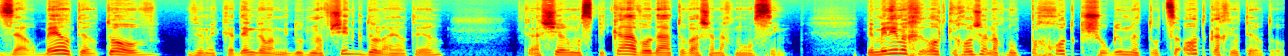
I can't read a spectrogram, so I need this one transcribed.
זה הרבה יותר טוב, ומקדם גם עמידות נפשית גדולה יותר, כאשר מספיקה העבודה הטובה שאנחנו עושים. במילים אחרות, ככל שאנחנו פחות קשורים לתוצאות, כך יותר טוב.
